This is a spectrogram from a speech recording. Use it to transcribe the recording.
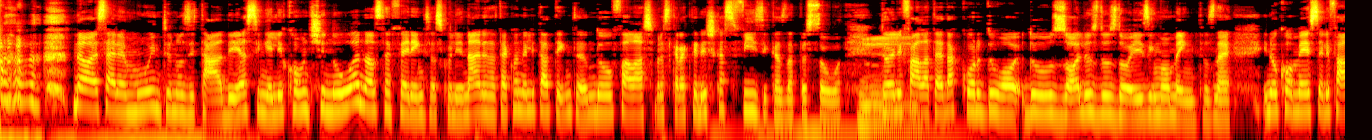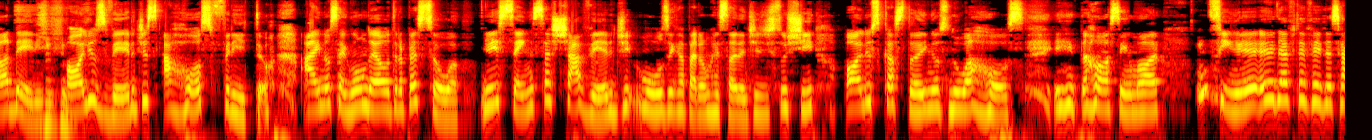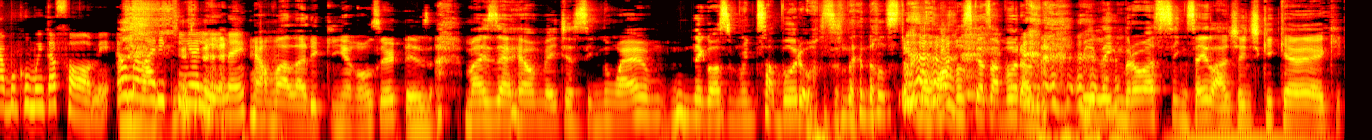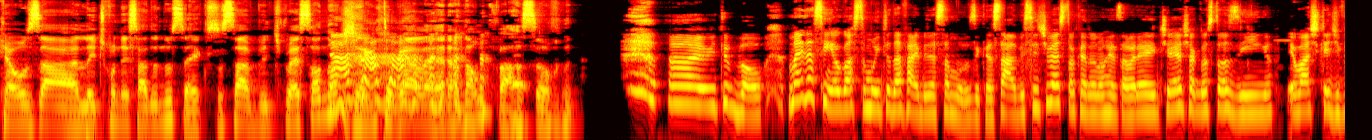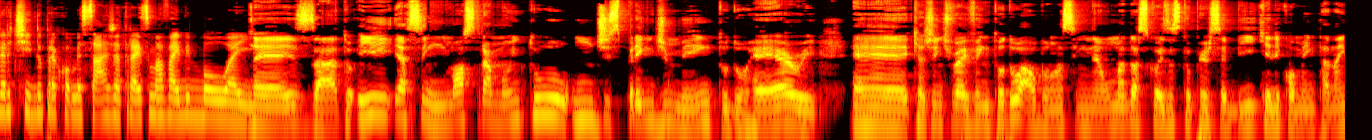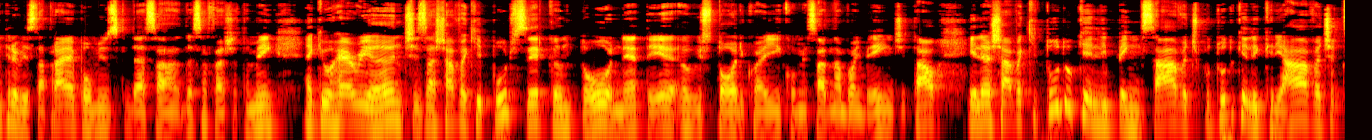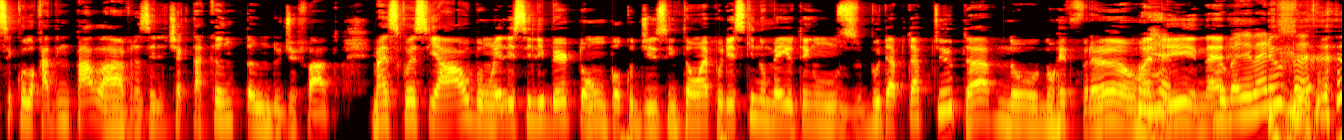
não, é sério, é muito inusitado. E assim, ele continua nas referências culinárias até quando ele tá tentando falar sobre as características físicas da pessoa. Hum. Então ele hum. fala até da cor do, dos olhos dos dois em momentos, né? E no começo ele fala dele: olhos verdes, arroz frito. Aí no segundo é outra pessoa. Licença, chá verde, música para um restaurante de sushi, olhos castanhos no arroz. Então, assim, uma hora enfim, ele deve ter feito esse álbum com muita fome. É uma lariquinha ali, né? é uma lariquinha, com certeza. Mas é realmente assim, não é um negócio muito saboroso, né? Não se tornou uma música saborosa. Me lembrou assim, sei lá, gente que quer, que quer usar leite condensado no sexo, sabe? Tipo, é só nojento, galera. Não façam. Ai, muito bom. Mas assim, eu gosto muito da vibe dessa música, sabe? Se estivesse tocando num restaurante, eu ia achar gostosinho. Eu acho que é divertido para começar, já traz uma vibe boa aí. É, exato. E assim, mostra muito um desprendimento do Harry, é, que a gente vai ver em todo o álbum, assim, né? Uma das coisas que eu percebi que ele comenta na entrevista pra Apple Music dessa, dessa faixa também, é que o Harry antes achava que por ser cantor, né, ter o histórico aí, começado na boy band e tal, tal, ele achava que tudo que ele pensava, tipo, tudo que ele criava tinha que ser colocado em palavras, ele tinha que estar tá cantando de fato. Mas com esse álbum ele se libertou um pouco disso, então é por isso que no meio tem uns no, no refrão ali, né?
